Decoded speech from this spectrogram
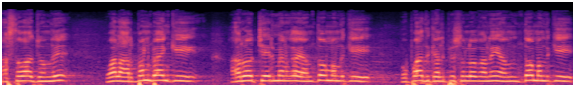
హస్తవాచి ఉంది. వాళ్ళ అర్బన్ బ్యాంక్కి ఆ రోజు చైర్మన్గా ఎంతోమందికి ఉపాధి కల్పిస్తున్నలో కానీ ఎంతోమందికి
